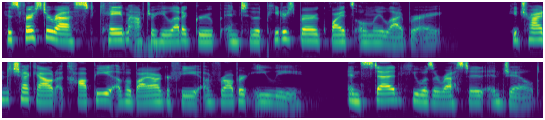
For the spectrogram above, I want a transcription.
His first arrest came after he led a group into the Petersburg Whites Only Library, he tried to check out a copy of a biography of Robert E. Lee. Instead, he was arrested and jailed.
